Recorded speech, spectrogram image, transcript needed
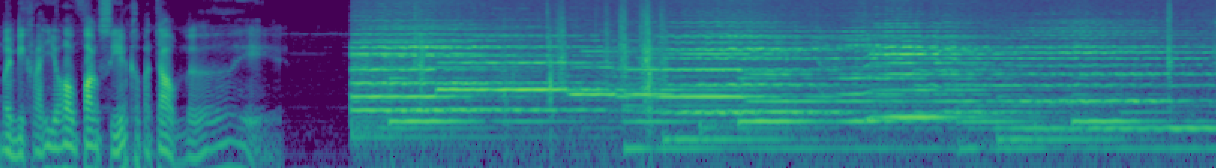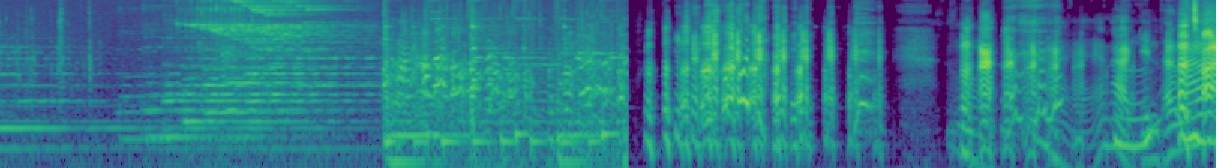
ไม่มีใครยอมฟังเสียงข้าพเจ้าเลย กินทั้งนั้นใช่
